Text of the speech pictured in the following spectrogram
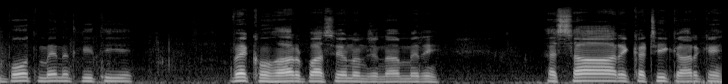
ਬਹੁਤ ਮਿਹਨਤ ਕੀਤੀ ਹੈ ਵੇਖੋ, ਹਰ ਪਾਸੇ ਉਹਨਾਂ ਨੇ ਜਨਾਬ ਮੇਰੀ ਇਹ ਸਾਰੇ ਇਕੱਠੀ ਕਰਕੇ।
